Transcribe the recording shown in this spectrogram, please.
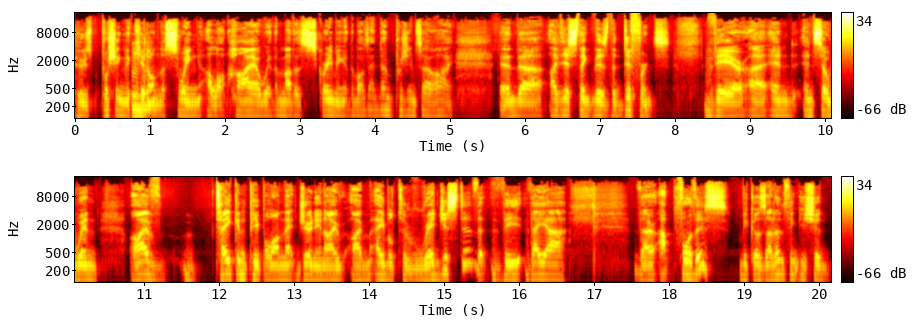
who's pushing the kid mm-hmm. on the swing a lot higher, where the mother's screaming at the boss, "Don't push him so high." And uh, I just think there's the difference there, uh, and and so when I've taken people on that journey, and I, I'm able to register that the, they are they're up for this because I don't think you should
